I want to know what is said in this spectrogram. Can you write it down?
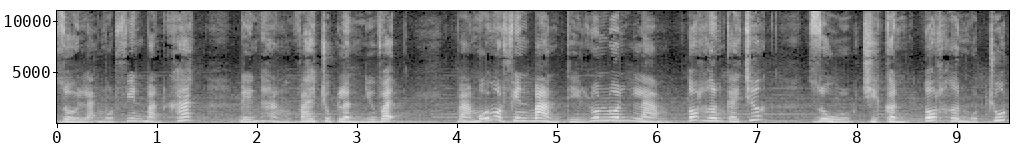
rồi lại một phiên bản khác, đến hàng vài chục lần như vậy. Và mỗi một phiên bản thì luôn luôn làm tốt hơn cái trước, dù chỉ cần tốt hơn một chút.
